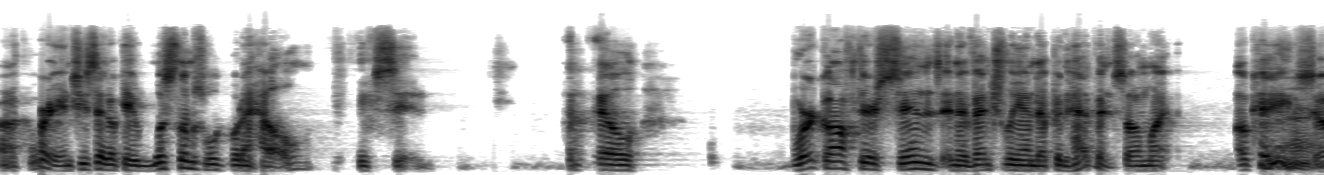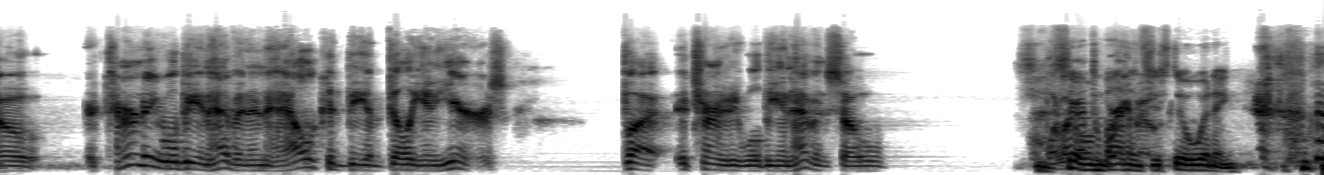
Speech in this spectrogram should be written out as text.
not worry. And she said, okay, Muslims will go to hell if they sin. But they'll work off their sins and eventually end up in heaven. So I'm like, okay, so eternity will be in heaven and hell could be a billion years, but eternity will be in heaven. So what so on balance, you're still winning.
